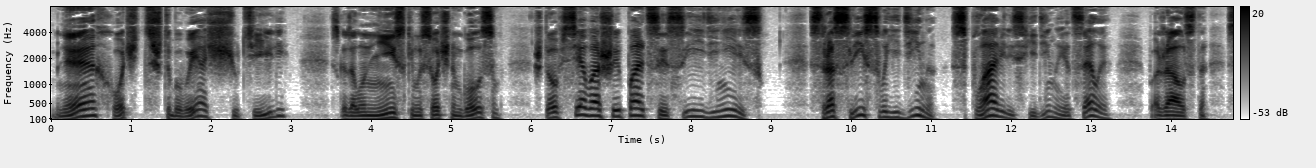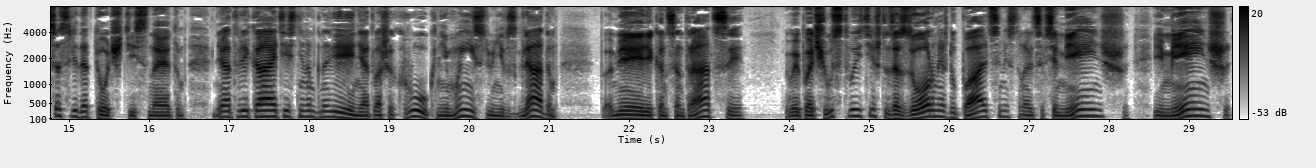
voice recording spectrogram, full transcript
Мне хочется, чтобы вы ощутили, сказал он низким и сочным голосом, что все ваши пальцы соединились, срослись воедино, сплавились в единое целое. Пожалуйста, сосредоточьтесь на этом, не отвлекайтесь ни на мгновение от ваших рук, ни мыслью, ни взглядом. По мере концентрации вы почувствуете, что зазор между пальцами становится все меньше и меньше.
